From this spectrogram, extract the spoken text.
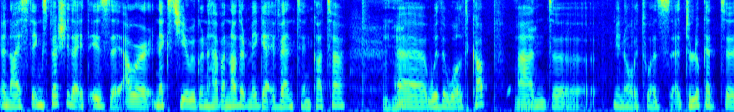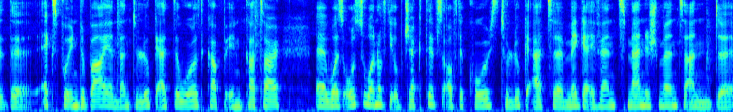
a nice thing, especially that it is uh, our next year. We're going to have another mega event in Qatar Mm-hmm. uh, with the World Cup, and uh, you know it was uh, to look at uh, the Expo in Dubai and then to look at the World Cup in Qatar. Uh, was also one of the objectives of the course to look at uh, mega event management and uh,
